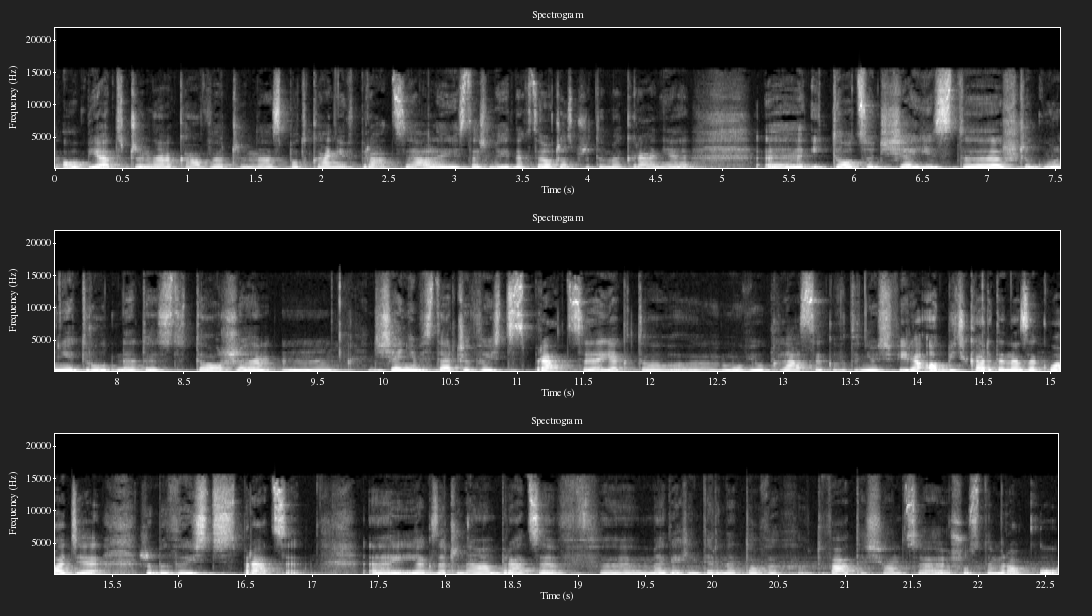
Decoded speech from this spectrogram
y, obiad, czy na kawę, czy na spotkanie w pracy, ale jesteśmy jednak cały czas przy tym ekranie. Y, I to, co dzisiaj jest y, szczególnie trudne, to jest to, że mm, dzisiaj nie wystarczy wyjść z pracy, jak to mówił klasyk w Dniu Świra, odbić kartę na zakładzie, żeby wyjść z pracy. Jak zaczynałam pracę w mediach internetowych w 2006 roku,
